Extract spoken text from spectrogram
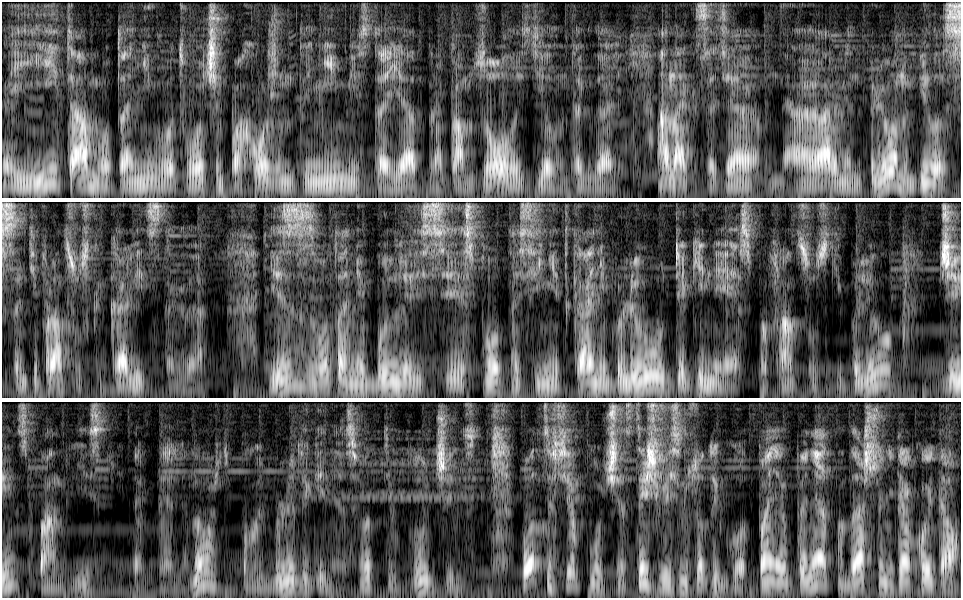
и там вот они вот очень похожем ними стоят, прям камзолы сделаны и так далее. Она, кстати, а, армия Наполеона билась с антифранцузской коалицией тогда. Из, вот они были из, из плотно синей ткани blue de Guinness, по-французски blue, jeans по-английски и так далее. Ну, de Guinness, вот тебе blue jeans. Вот и все получилось. 1800 год. Понятно, да, что никакой там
